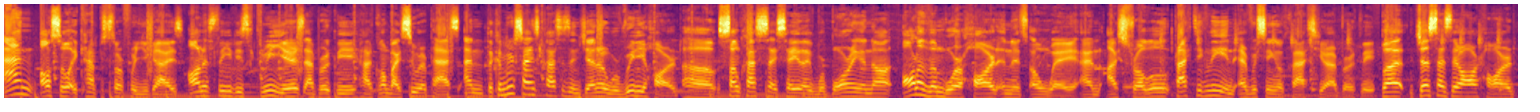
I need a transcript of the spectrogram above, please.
and also a campus tour for you guys. Honestly, these three years at Berkeley have gone by super fast. And the computer science classes in general were really hard. Uh, some classes I say like were boring and not. All of them were hard in its own way. And I struggled practically in every single class here at Berkeley. But just as they are hard,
